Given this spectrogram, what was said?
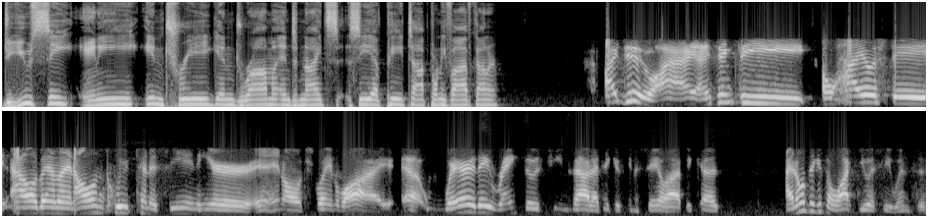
Do you see any intrigue and drama in tonight's CFP top 25, Connor? I do. I, I think the Ohio State, Alabama, and I'll include Tennessee in here, and I'll explain why. Uh, where they rank those teams out, I think is going to say a lot because I don't think it's a lock USC wins this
